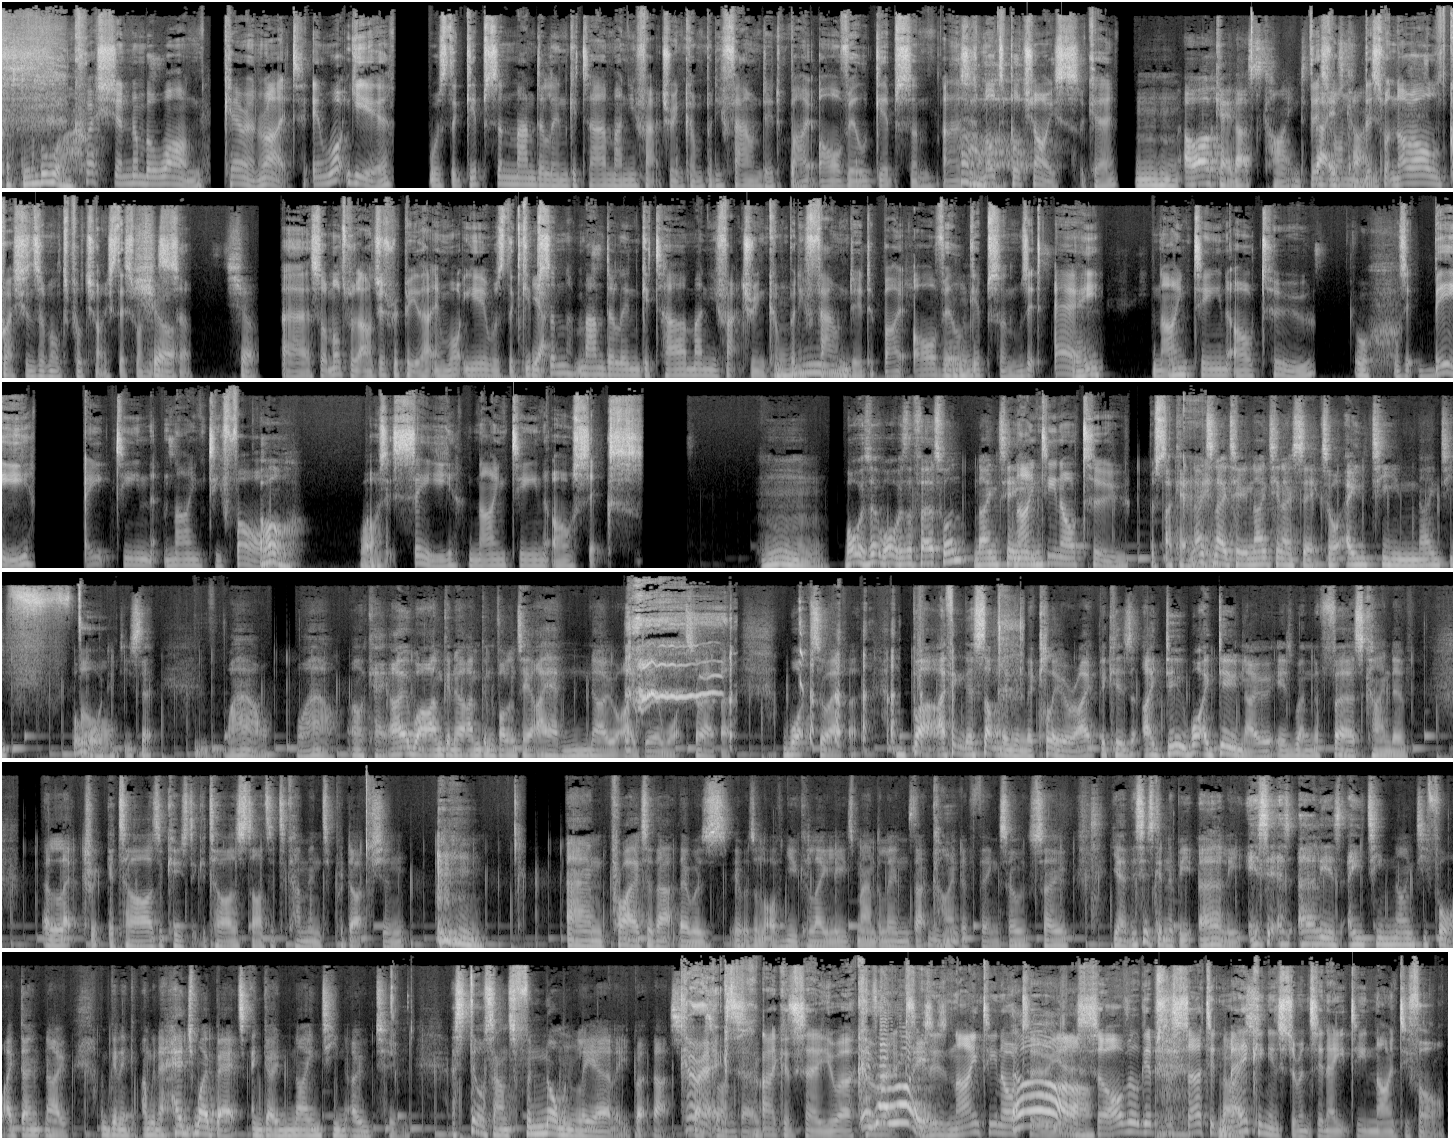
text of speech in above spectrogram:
Question number one. Question number one. Kieran, right. In what year was the Gibson Mandolin Guitar Manufacturing Company founded by Orville Gibson? And this is multiple choice, okay? hmm Oh, okay, that's kind. This that is one, kind. this one, not all questions are multiple choice. This one Sure. is so. Sure. Uh, so multiple. I'll just repeat that. In what year was the Gibson Mandolin Guitar Manufacturing Company Mm. founded by Orville Mm-hmm. Gibson? Was it A, 1902? Oof. Was it B, 1894? Oh. Or was it C, 1906? hmm. What was it? What was the first one? 19... 1902 Okay, A. 1902, 1906, or 1894, Four. did you say? Wow. Wow. Okay. I, well, I'm gonna I'm gonna volunteer. I have no idea whatsoever, whatsoever. But I think there's something in the clue, right? Because I do what I do know is when the first kind of electric guitars, acoustic guitars started to come into production. And prior to that, there was it was a lot of ukuleles, mandolins, that mm-hmm. kind of thing. So, so yeah, this is going to be early. Is it as early as 1894? I don't know. I'm gonna I'm gonna hedge my bet and go 1902. It still sounds phenomenally early, but that's Correct. That's where I'm going. I could say you are correct. Is that right? This is 1902. Oh. Yes. Ah. So Orville Gibson started Nice. making instruments in 1894.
